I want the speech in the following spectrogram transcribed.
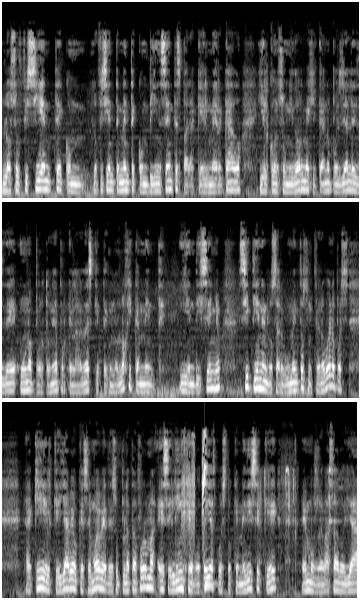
lo suficiente con, lo suficientemente convincentes para que el mercado y el consumidor mexicano pues ya les dé una oportunidad porque la verdad es que tecnológicamente y en diseño sí tienen los argumentos pero bueno pues Aquí el que ya veo que se mueve de su plataforma es el Inge Botellas, puesto que me dice que hemos rebasado ya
